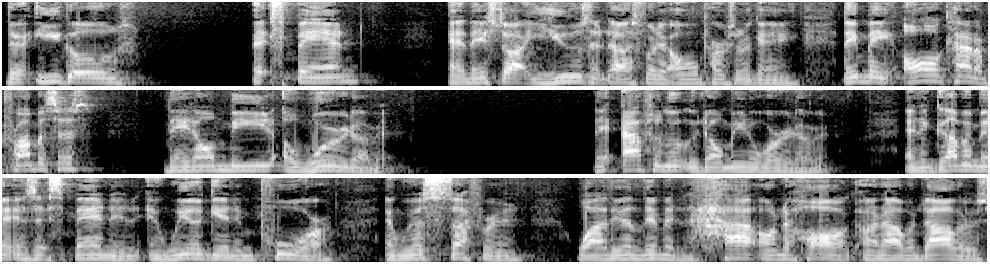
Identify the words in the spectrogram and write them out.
their egos expand and they start using us for their own personal gain. They make all kind of promises. They don't mean a word of it. They absolutely don't mean a word of it. And the government is expanding, and we're getting poor, and we're suffering while they're living high on the hog on our dollars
